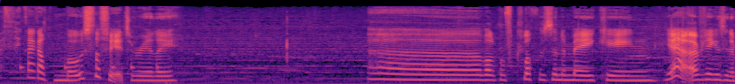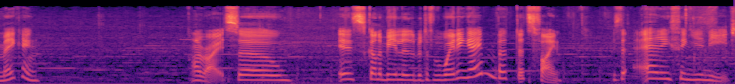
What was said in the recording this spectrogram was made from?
I think I got most of it, really. Uh, waterproof cloth is in the making. Yeah, everything is in the making. Alright, so it's gonna be a little bit of a waiting game, but that's fine. Is there anything you need?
